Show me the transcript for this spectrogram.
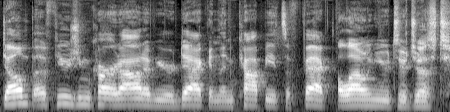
dump a fusion card out of your deck and then copy its effect, allowing you to just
